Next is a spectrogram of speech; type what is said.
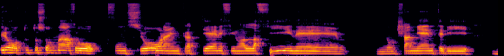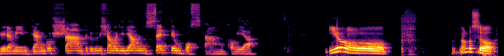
però tutto sommato funziona, intrattiene fino alla fine, non c'ha niente di veramente angosciante, per cui diciamo gli diamo un 7 un po' stanco, via. Io non lo so,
